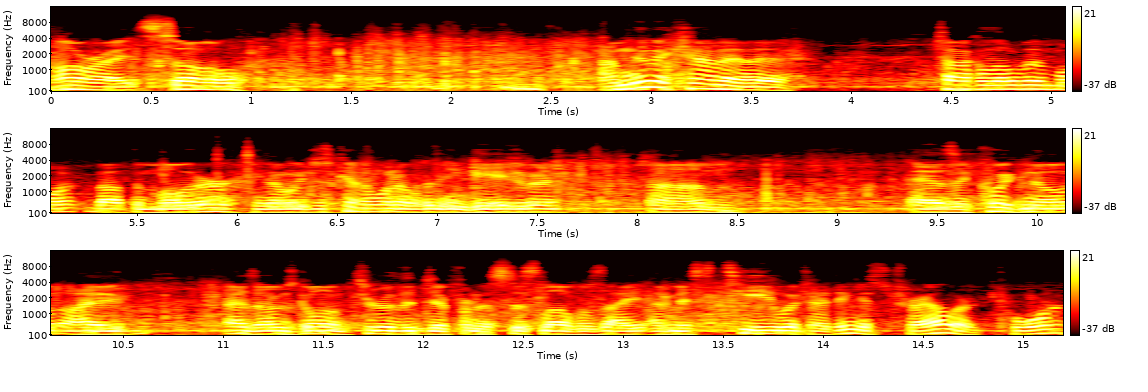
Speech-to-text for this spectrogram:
All right, so I'm gonna kind of talk a little bit more about the motor. You know, we just kind of went over the engagement. Um, as a quick note, I, as I was going through the different assist levels, I, I missed T, which I think is trail or tour.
